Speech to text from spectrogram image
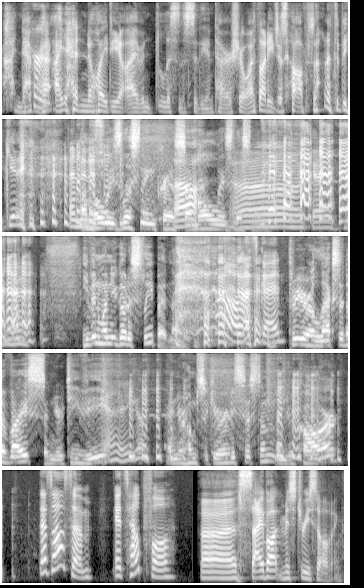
I never. Heard. I had no idea Ivan listens to the entire show. I thought he just hops on at the beginning, and then I'm always listening, Chris. I'm always listening. Oh, okay. Yeah. Even when you go to sleep at night. Oh, that's good. Through your Alexa device and your TV yeah, there you go. and your home security system and your car. That's awesome. It's helpful. Uh, Cybot mystery solving.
